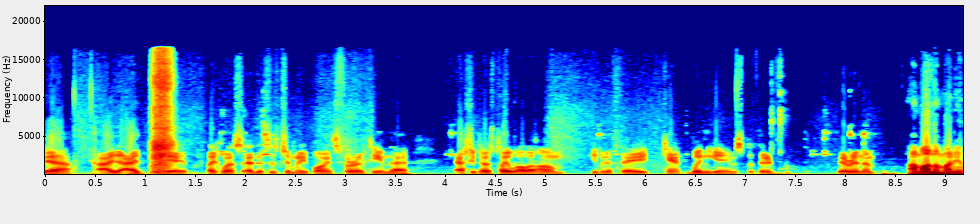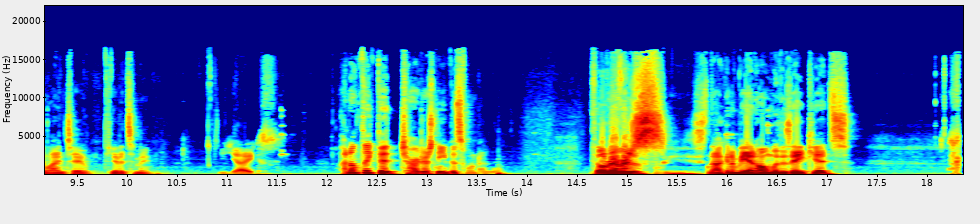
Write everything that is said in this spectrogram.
Yeah, I, I, yeah, like Wes said, this is too many points for a team that actually does play well at home, even if they can't win games, but they're they're in them. I'm on the money line too. Give it to me. Yikes! I don't think the Chargers need this one. Phil Rivers, he's not going to be at home with his eight kids.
